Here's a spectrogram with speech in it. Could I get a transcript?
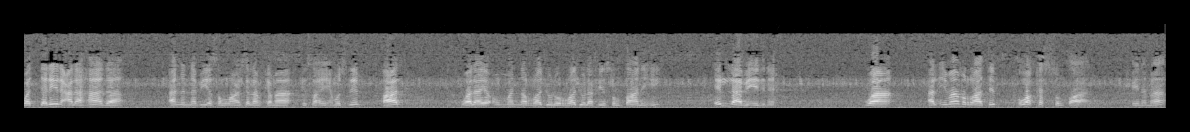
والدليل على هذا أن النبي صلى الله عليه وسلم كما في صحيح مسلم قال ولا يؤمن الرجل الرجل في سلطانه إلا بإذنه. والإمام الراتب هو كالسلطان حينما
